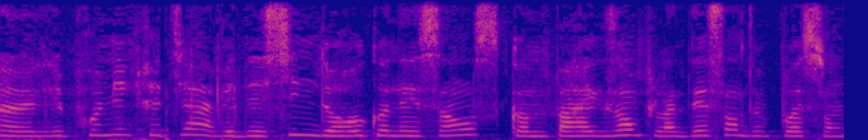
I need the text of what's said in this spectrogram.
Euh, les premiers chrétiens avaient des signes de reconnaissance, comme par exemple un dessin de poisson.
